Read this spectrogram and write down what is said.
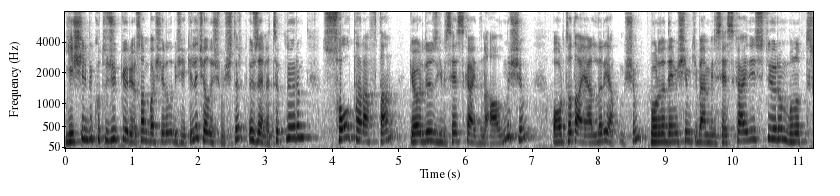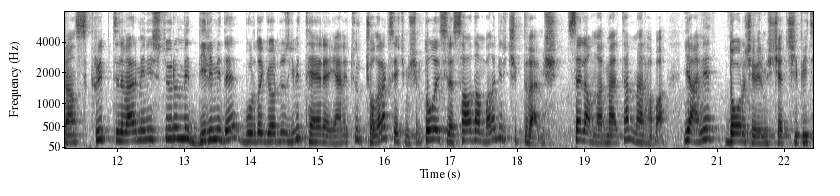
Yeşil bir kutucuk görüyorsam başarılı bir şekilde çalışmıştır. Üzerine tıklıyorum. Sol taraftan gördüğünüz gibi ses kaydını almışım. Ortada ayarları yapmışım. Burada demişim ki ben bir ses kaydı istiyorum. Bunu transkriptini vermeni istiyorum ve dilimi de burada gördüğünüz gibi TR yani Türkçe olarak seçmişim. Dolayısıyla sağdan bana bir çıktı vermiş. Selamlar Meltem merhaba. Yani doğru çevirmiş ChatGPT.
